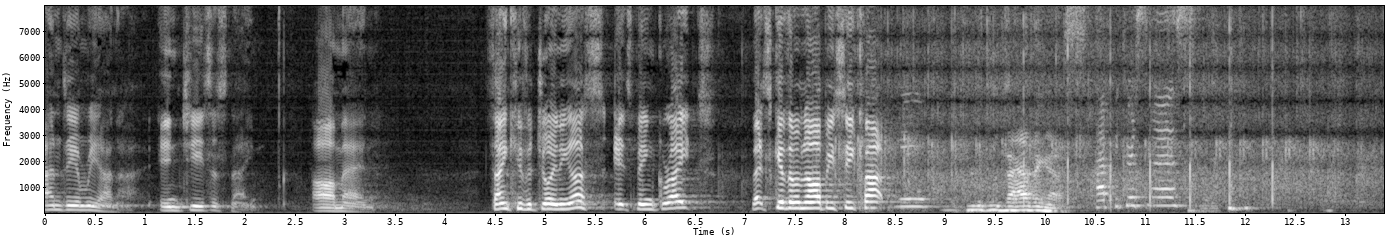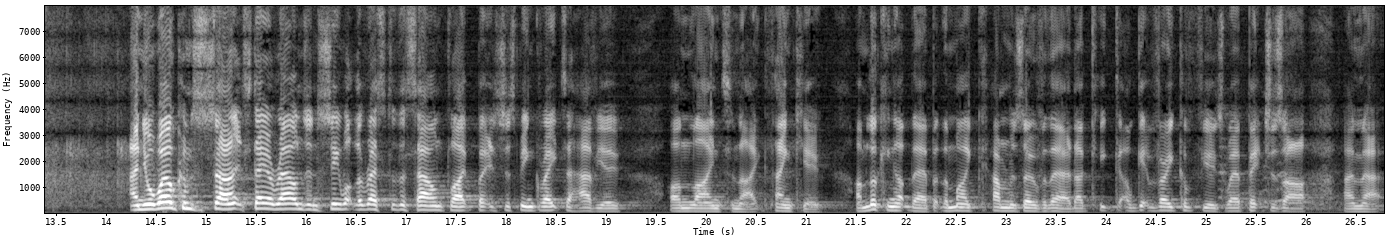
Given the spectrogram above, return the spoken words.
Andy and Rihanna in Jesus' name. Amen. Thank you for joining us. It's been great. Let's give them an RBC clap. Thank you for having us. Happy Christmas. And you're welcome to stay around and see what the rest of the sound like, but it's just been great to have you online tonight. Thank you. I'm looking up there, but the mic camera's over there, and I keep, I'm getting very confused where pictures are and that.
